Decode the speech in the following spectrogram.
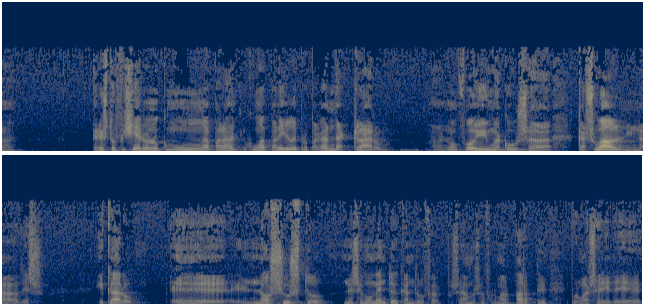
Non? Pero isto fixéronlo como un aparello, un aparello de propaganda claro. Non, non foi unha cousa casual, ni nada deso. E claro, eh, no xusto nese momento e cando pasamos a formar parte por unha serie de,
